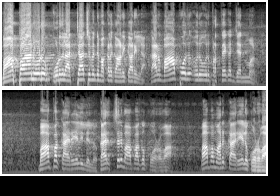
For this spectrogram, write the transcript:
ബാപ്പാനോട് കൂടുതൽ അറ്റാച്ച്മെന്റ് മക്കൾ കാണിക്കാറില്ല. കാരണം ബാപ്പ ഒരു ഒരു ഒരു പ്രത്യേക ജന്മമാണ്. ബാപ്പ കരയലില്ലല്ലോ. കരച്ചൽ ബാപ്പാക്ക് കുറവാ. ബാപ്പമാർ കരയൽ കുറവാ.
